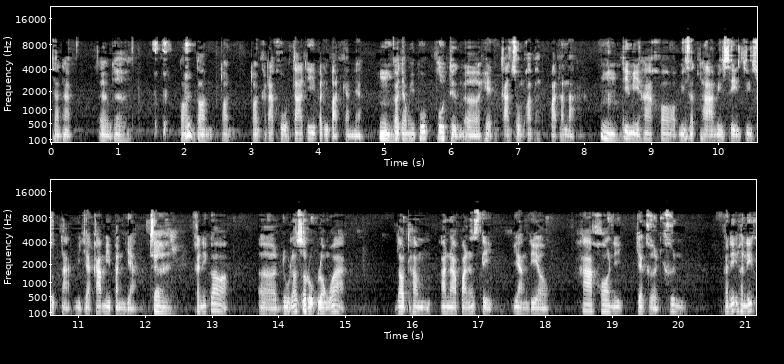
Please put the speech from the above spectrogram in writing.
อาจารย์ฮะเออเออตอนตอนตอนตอนคณะครูต้าที่ปฏิบัติกันเนี่ยอืมก็จะมีพูดพูดถึงเอ่อเหตุแห่งการสมความปรารถนาอืมที่มีห้าข้อมีศรัทธามีศีลสิงสุตตะมีจาคะมีปัญญา ใช่ คราวนี้ก็เอ่อดูแล้วสรุปลงว่า เราทำอานาปานสติอย่างเดียวห้าข้อนี้จะเกิดขึ้น คราวนี้คราวนี้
